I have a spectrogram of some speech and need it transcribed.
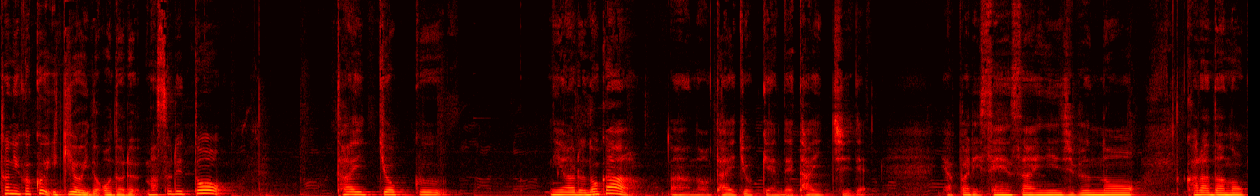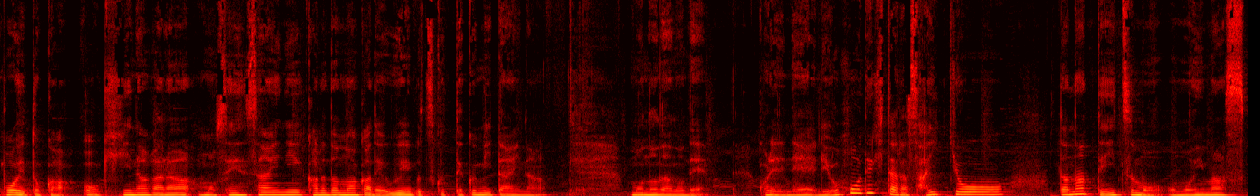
とにかく勢いで踊る、まあ、それと対局にあるのがあの太極拳で太一で。やっぱり繊細に自分の体の声とかを聞きながらもう繊細に体の中でウェーブ作っていくみたいなものなのでこれね両方できたら最強だなっていつも思います。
